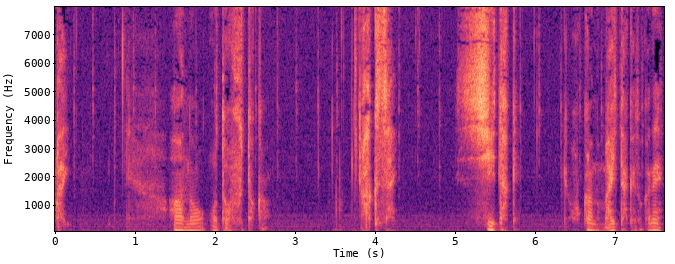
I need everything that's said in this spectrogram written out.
はい。あのお豆腐とか。白菜。しいたけ他のまいたけとかね。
